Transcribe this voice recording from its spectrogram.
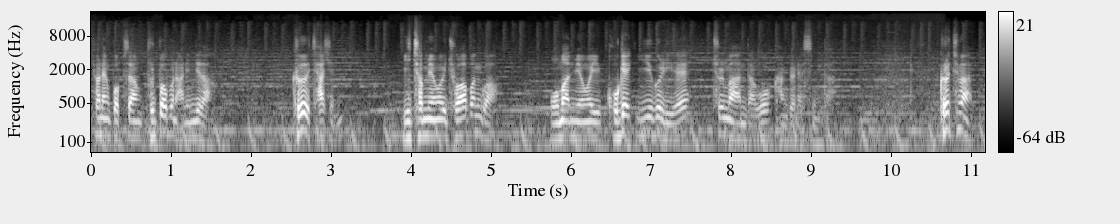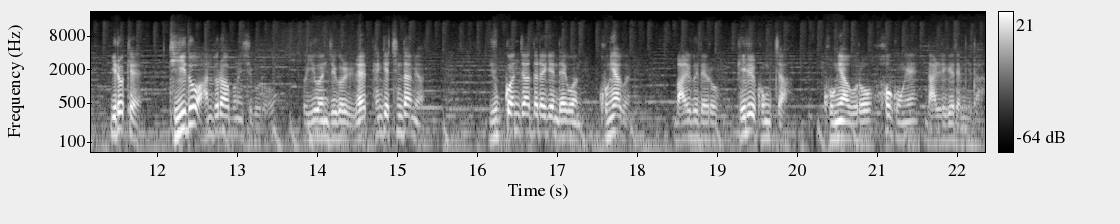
현행법상 불법은 아닙니다. 그 자신 2천명의 조합원과 5만 명의 고객 이익을 위해 출마한다고 강변했습니다. 그렇지만 이렇게 뒤도 안 돌아보는 식으로 의원직을 내팽개친다면 유권자들에게 내건 공약은 말 그대로 빌공짜, 공약으로 허공에 날리게 됩니다.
